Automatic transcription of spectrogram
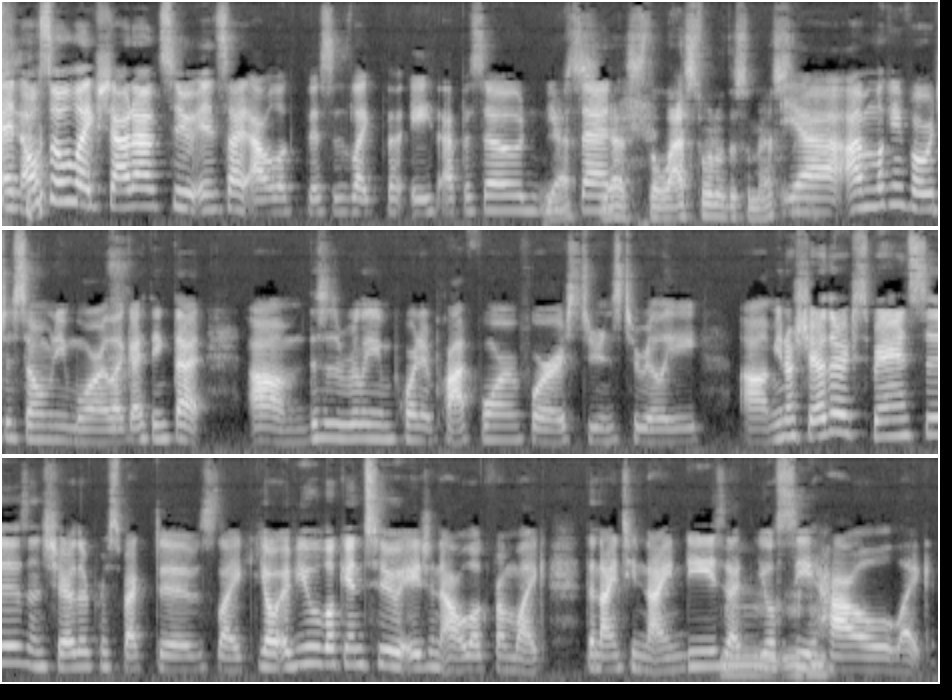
and also, like, shout out to Inside Outlook. This is like the eighth episode you yes, said. yes, the last one of the semester. Yeah, I'm looking forward to so many more. Like, I think that um, this is a really important platform for students to really, um, you know, share their experiences and share their perspectives. Like, yo, if you look into Asian Outlook from like the 1990s, that Mm, you'll see mhm. how like,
